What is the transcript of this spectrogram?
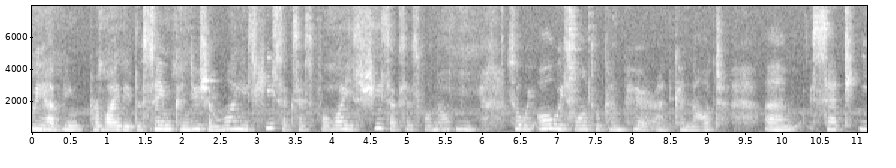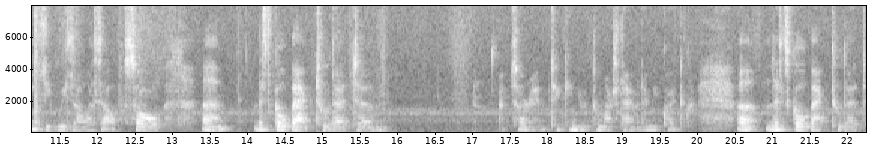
we have been provided the same condition. Why is he successful? Why is she successful not me? So we always want to compare and cannot um, set easy with ourselves. So um, let's go back to that um, i'm sorry i'm taking you too much time. Let me quite uh, let's go back to that.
